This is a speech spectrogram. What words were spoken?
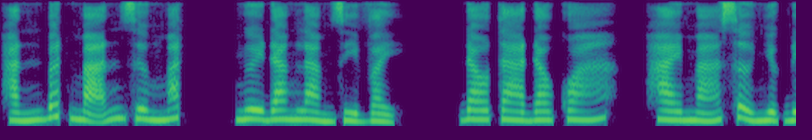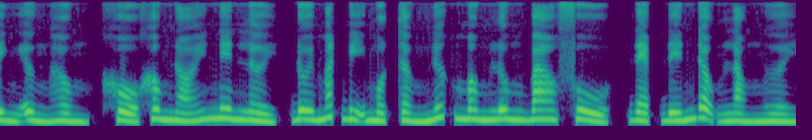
Hắn bất mãn dương mắt, ngươi đang làm gì vậy? Đau ta đau quá, hai má sở nhược đình ửng hồng, khổ không nói nên lời, đôi mắt bị một tầng nước mông lung bao phủ, đẹp đến động lòng người.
